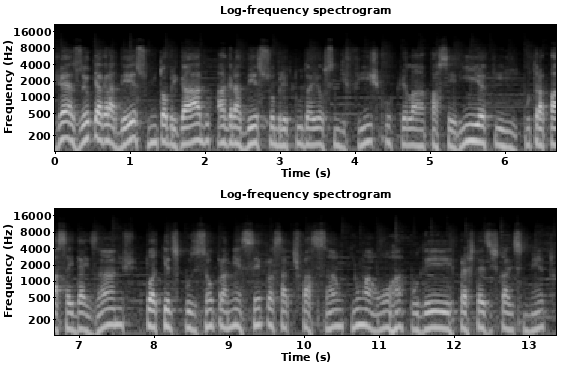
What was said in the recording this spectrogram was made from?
Jesus, eu que agradeço, muito obrigado. Agradeço sobretudo aí ao Sindifisco pela parceria que ultrapassa aí 10 anos. Estou aqui à disposição, para mim é sempre uma satisfação e uma honra poder prestar esse esclarecimento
